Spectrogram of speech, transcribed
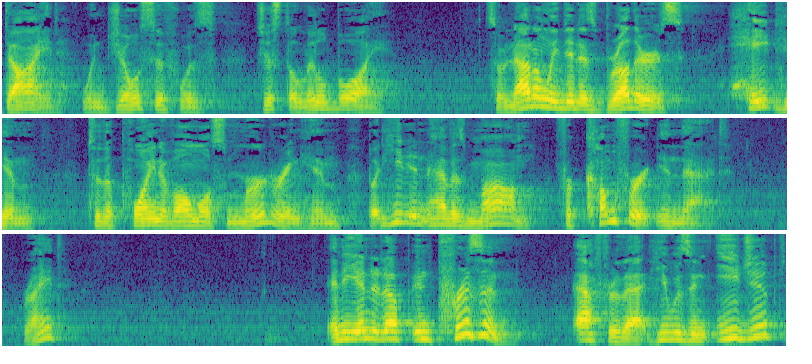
died when Joseph was just a little boy. So not only did his brothers hate him to the point of almost murdering him, but he didn't have his mom for comfort in that right? And he ended up in prison after that. He was in Egypt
